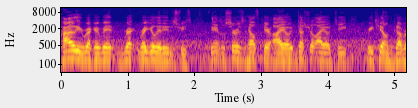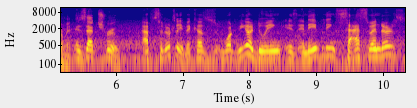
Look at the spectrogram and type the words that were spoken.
highly regulated industries, financial services, healthcare, IO, industrial IoT, retail and government. Is that true? Absolutely, because what we are doing is enabling SaaS vendors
